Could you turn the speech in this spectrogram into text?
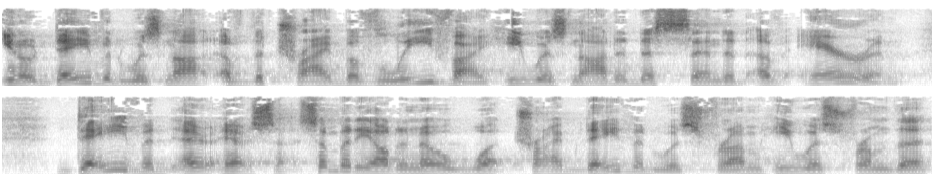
You know, David was not of the tribe of Levi, he was not a descendant of Aaron. David, eh, eh, somebody ought to know what tribe David was from. He was from the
